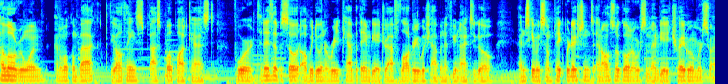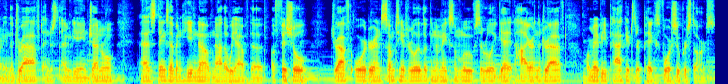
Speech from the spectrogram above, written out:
Hello, everyone, and welcome back to the All Things Basketball Podcast. For today's episode, I'll be doing a recap of the NBA Draft Lottery, which happened a few nights ago, and just giving some pick predictions and also going over some NBA trade rumors surrounding the draft and just the NBA in general, as things have been heating up now that we have the official draft order and some teams are really looking to make some moves to really get higher in the draft or maybe package their picks for superstars.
